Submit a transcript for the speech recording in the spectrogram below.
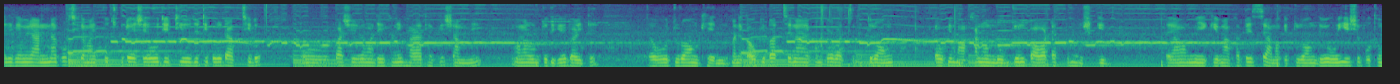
এদিকে আমি রান্না করছিলাম আমি পুচকুটা এসে ও জেঠি ও জেঠি করে ডাকছিল। ও পাশে আমাদের এখানেই ভাড়া থাকে সামনে, আমার উল্টো দিকে বাড়িতে। তা ও একটু রঙ খেল মানে কাউকে পাচ্ছে না, এখনকার বাচ্চাদের তো রং। কাউকে মাখানোর লোকজন পাওয়াটা খুব মুশকিল। তাই আমার মেয়েকে মাখাতে এসছে, আমাকে একটু রঙ দেবে। ওই এসে প্রথম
